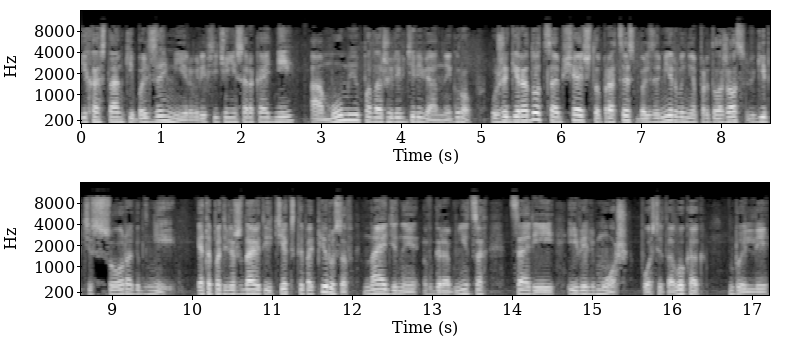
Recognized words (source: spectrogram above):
Их останки бальзамировали в течение 40 дней, а мумию положили в деревянный гроб. Уже Геродот сообщает, что процесс бальзамирования продолжался в Египте 40 дней. Это подтверждают и тексты папирусов, найденные в гробницах царей и вельмож после того, как были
